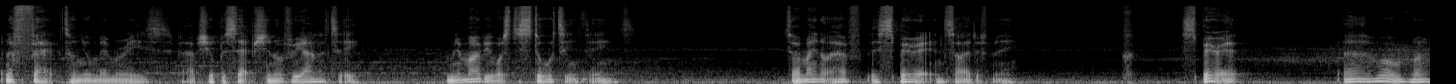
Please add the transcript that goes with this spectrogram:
an effect on your memories, perhaps your perception of reality. I mean, it might be what's distorting things. So I may not have this spirit inside of me. spirit? Uh, well, well,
